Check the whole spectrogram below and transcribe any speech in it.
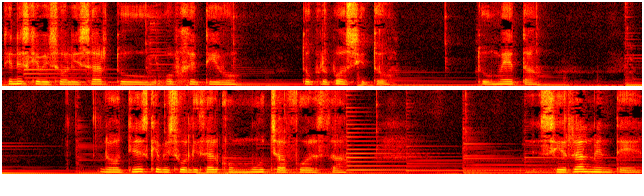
tienes que visualizar tu objetivo, tu propósito, tu meta. Lo tienes que visualizar con mucha fuerza. Si realmente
